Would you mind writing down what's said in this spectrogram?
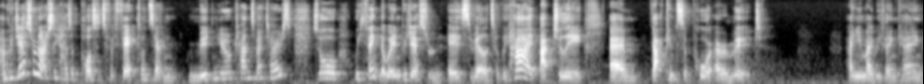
And progesterone actually has a positive effect on certain mood neurotransmitters. So we think that when progesterone is relatively high, actually, um, that can support our mood. And you might be thinking,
